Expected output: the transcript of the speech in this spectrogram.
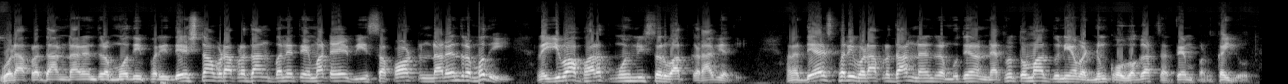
વડાપ્રધાન નરેન્દ્ર મોદી ફરી દેશના વડાપ્રધાન બને તે માટે વી સપોર્ટ નરેન્દ્ર મોદી અને યુવા ભારત મુહિમની શરૂઆત કરાવી હતી. અને દેશ ફરી વડાપ્રધાન નરેન્દ્ર મોદીના નેતૃત્વમાં દુનિયામાં ડંકો વગાડશે તેમ પણ કહ્યું હતું.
